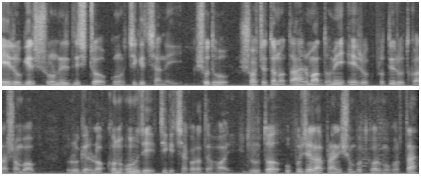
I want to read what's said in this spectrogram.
এই রোগের সুনির্দিষ্ট কোনো চিকিৎসা নেই। শুধু সচেতনতার মাধ্যমে এই রোগ প্রতিরোধ করা সম্ভব। রোগের লক্ষণ অনুযায়ী চিকিৎসা করাতে হয়। দ্রুত উপজেলা প্রাণী সম্পদ কর্মকর্তা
